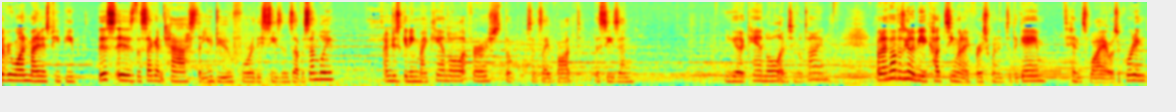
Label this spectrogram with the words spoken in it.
everyone, my name is Peep Peep. This is the second task that you do for the Seasons of Assembly. I'm just getting my candle at first, the, since I bought the season. You get a candle every single time. But I thought there was going to be a cutscene when I first went into the game, hence why I was recording.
